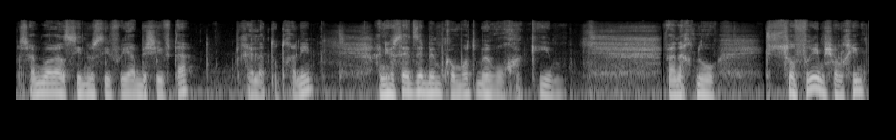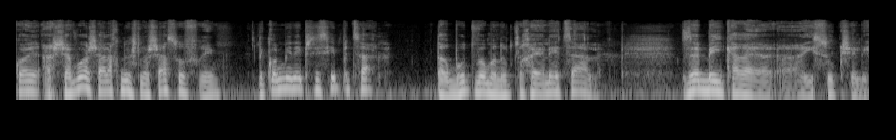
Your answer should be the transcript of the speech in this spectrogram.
עכשיו כבר עשינו ספרייה בשבטה, חיל התותחנים. אני עושה את זה במקומות מרוחקים. ואנחנו סופרים שהולכים, כל... השבוע שלחנו שלושה סופרים לכל מיני בסיסים בצה"ל. תרבות ואומנות לחיילי צה"ל. זה בעיקר העיסוק שלי.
